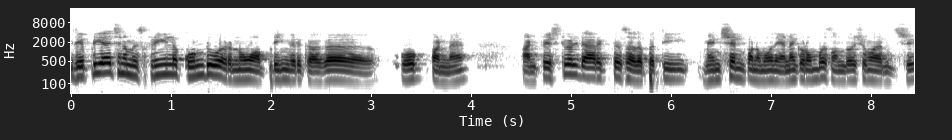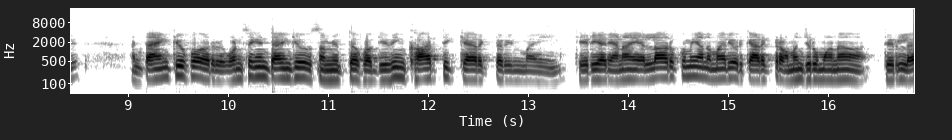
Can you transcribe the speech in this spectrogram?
இது எப்படியாச்சும் நம்ம ஸ்க்ரீனில் கொண்டு வரணும் அப்படிங்கிறதுக்காக ஒர்க் பண்ணேன். அண்ட் ஃபெஸ்டிவல் டேரக்டர்ஸ் அதை பற்றி மென்ஷன் பண்ணும்போது எனக்கு ரொம்ப சந்தோஷமாக இருந்துச்சு. And thank you for once again thank you Samyuktha for giving Karthik character in my career ஏன்னா எல்லாருக்குமே அந்த மாதிரி ஒரு கேரக்டர் அமைஞ்சிருமானா தெரில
